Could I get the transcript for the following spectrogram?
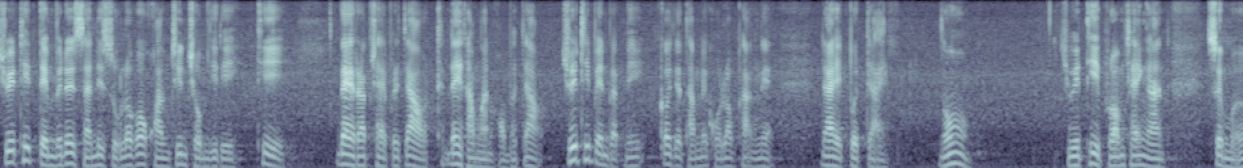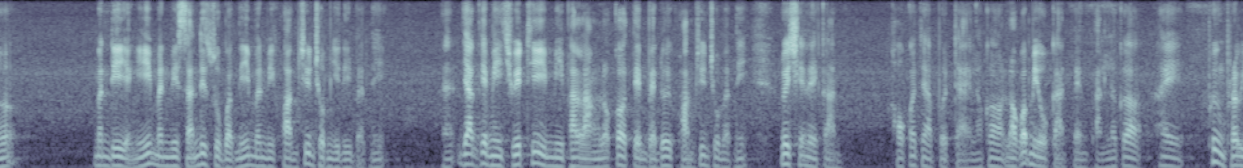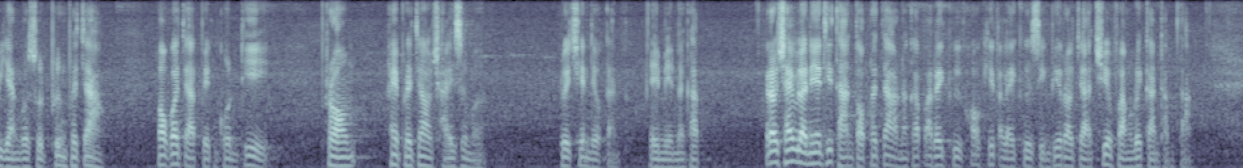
ชีวิตที่เต็มไปด้วยสันติสุขแล้วก็ความชื่นชมยินดีที่ได้รับใช้พระเจ้าได้ทำงานของพระเจ้า ชีวิตที่เป็นแบบนี้ก็จะทำให้คนรอบข้างเนี่ยได้เปิดใจโน้ชีวิตที่พร้อมใช้งานเสมอ มันดีอย่างนี้ มันมีสันติสุขแบบนี้ มันมีความชื่นชมยินดีแบบนี้นะอยากจะมีชีวิตที่มีพลังแล้วก็เต็มไปด้วยความชื่นชมแบบนี้ ด้วยเช่นเดียวกันเขาก็จะเปิดใจแล้วก็เราก็มีโอกาสแบ่งปัน แล้วก็ให้พึ่งพระวิญญาณบริสุทธิ์พึ่งพระเจ้าเขาก็จะเป็นคนที่พร้อมให้พระเจ้าใช้เสมอ ด้วยเช่นเดียวกันเอเมนนะครับ เราใช้เวลานี้ที่ฐานต่อพระเจ้านะครับ อะไรคือข้อคิดอะไรคือสิ่งที่เราจะเชื่อฟังด้วยการทำตาม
